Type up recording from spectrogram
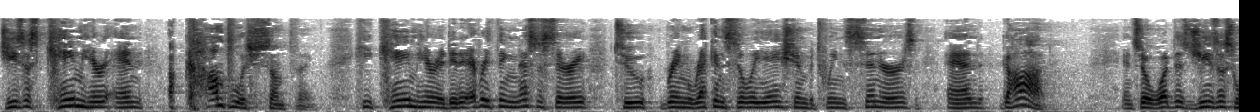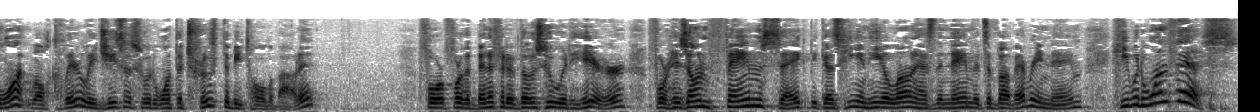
Jesus came here and accomplished something. He came here and did everything necessary to bring reconciliation between sinners and God. And so what does Jesus want? Well, clearly Jesus would want the truth to be told about it for, for the benefit of those who would hear, for his own fame's sake, because he and he alone has the name that's above every name. He would want this.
